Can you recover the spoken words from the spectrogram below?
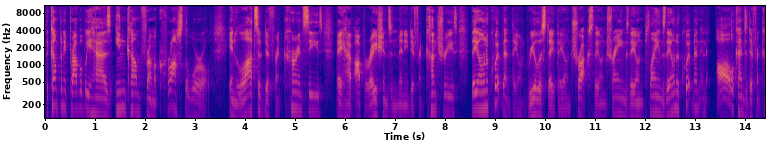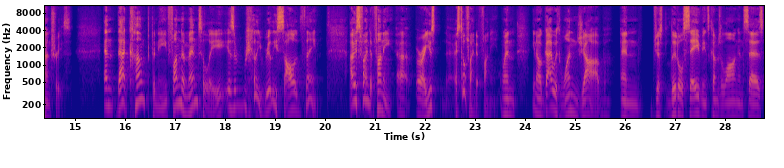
The company probably has income from across the world in lots of different currencies. They have operations in many different countries. They own equipment. They own real estate. They own trucks. They own trains. They own planes. They own equipment in all kinds of different countries. And that company fundamentally is a really, really solid thing. I always find it funny, uh, or I used, I still find it funny when, you know, a guy with one job and just little savings comes along and says,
